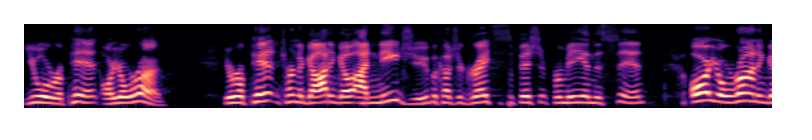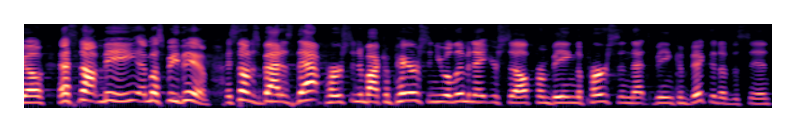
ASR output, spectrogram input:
you will repent or you'll run. You'll repent and turn to God and go, I need you because your grace is sufficient for me in this sin. Or you'll run and go, That's not me, it must be them. It's not as bad as that person. And by comparison, you eliminate yourself from being the person that's being convicted of the sin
